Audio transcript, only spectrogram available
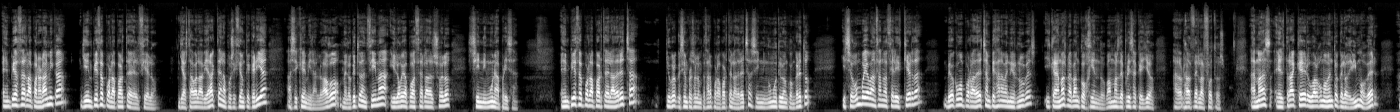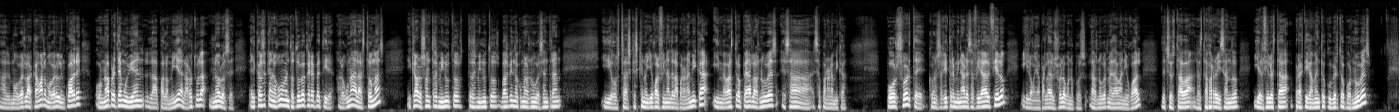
Empiezo a hacer la panorámica y empiezo por la parte del cielo. Ya estaba la Vía Láctea en la posición que quería, así que mira, lo hago, me lo quito de encima y luego ya puedo hacer la del suelo sin ninguna prisa. Empiezo por la parte de la derecha, yo creo que siempre suelo empezar por la parte de la derecha sin ningún motivo en concreto, y según voy avanzando hacia la izquierda, veo como por la derecha empiezan a venir nubes y que además me van cogiendo, van más deprisa que yo a la hora de hacer las fotos. Además, el tracker hubo algún momento que lo debí mover al mover la cámara, al mover el encuadre, o no apreté muy bien la palomilla de la rótula, no lo sé. El caso es que en algún momento tuve que repetir alguna de las tomas, y claro, son tres minutos, tres minutos, vas viendo cómo las nubes entran, y digo, ostras, que es que no llego al final de la panorámica y me va a estropear las nubes esa, esa panorámica. Por suerte conseguí terminar esa fila del cielo y luego ya para la del suelo, bueno, pues las nubes me daban igual. De hecho, estaba, la estaba revisando y el cielo está prácticamente cubierto por nubes.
